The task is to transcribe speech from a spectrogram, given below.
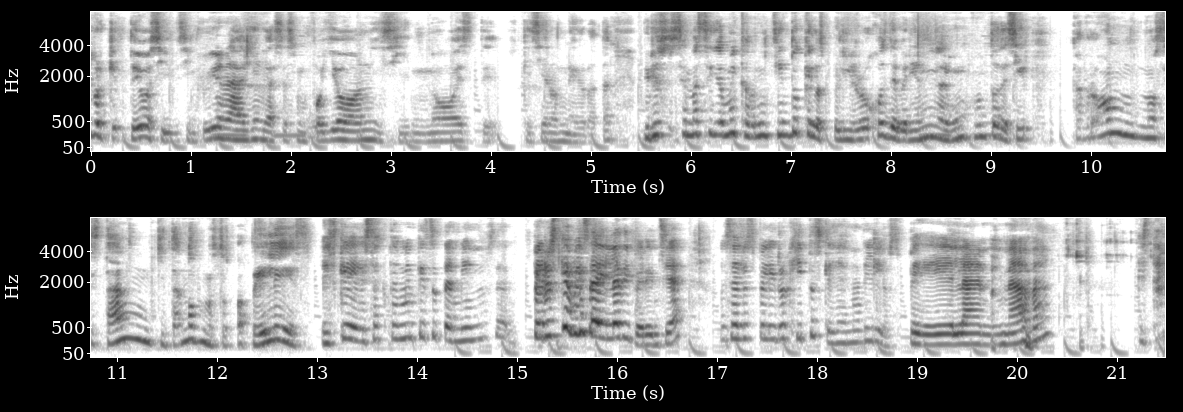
porque te digo, si, si incluyen a alguien le haces un follón y si no, este, que hicieron negro tal. Pero eso se me hace ya muy cabrón. Siento que los pelirrojos deberían en algún punto decir, cabrón, nos están quitando nuestros papeles. Es que exactamente eso también, o sea, pero es que ves ahí la diferencia. O sea, los pelirrojitos que ya nadie los pela ni nada, que están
